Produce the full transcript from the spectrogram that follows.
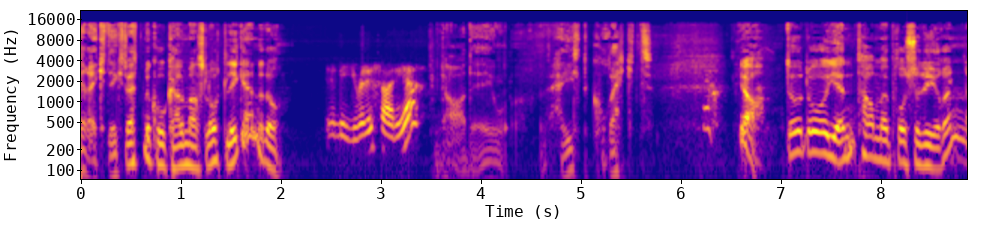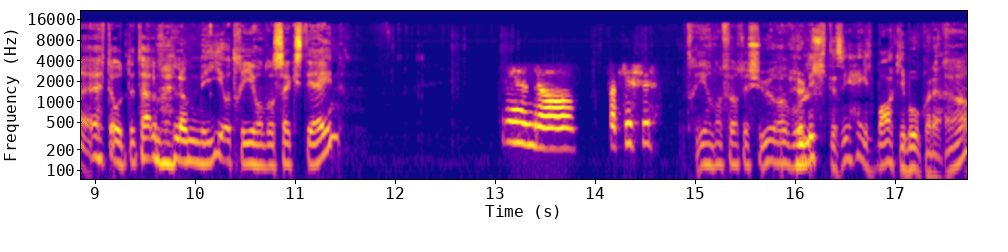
er riktig. Vet vi hvor Kalmar slott ligger henne, da? Det ligger vel i Sverige? Ja, det er jo helt korrekt. Ja, da, da gjentar vi prosedyren. Et oddetall mellom 9 og 361. 347. 347 av Hun Wolf. likte seg helt bak i boka der. Ja,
